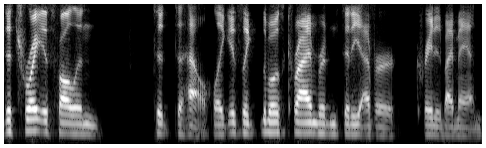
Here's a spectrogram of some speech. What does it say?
Detroit is fallen to to hell. Like it's like the most crime-ridden city ever created by man.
